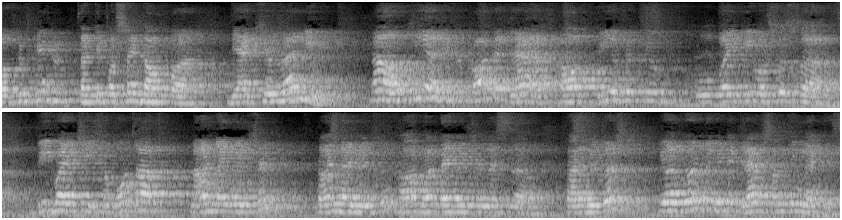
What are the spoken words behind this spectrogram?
uh, 15 to 30 percent of uh, the actual value. Now here if you plot a graph of B effective by B versus uh, B by T, so both are non-dimension, non-dimension or non-dimensionless uh, parameters, you are going to get a graph something like this.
